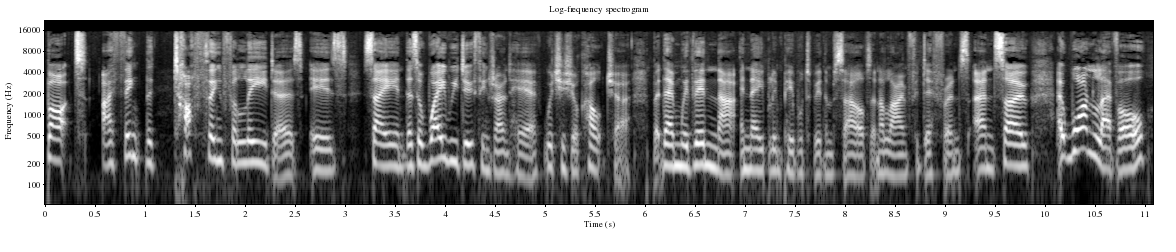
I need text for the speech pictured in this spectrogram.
But i think the tough thing for leaders is saying there's a way we do things around here which is your culture but then within that enabling people to be themselves and allowing for difference. And so at one level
